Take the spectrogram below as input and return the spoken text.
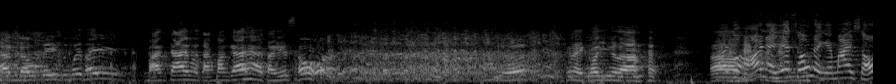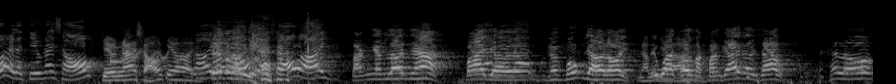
Lần đầu tiên tôi mới thấy bạn trai mà tặng bạn gái hai tặng vé số. Được. Cái này coi như là à, câu hỏi này vé số này ngày mai sổ hay là chiều nay sổ? Chiều nay sổ chị ơi. Rồi Chết giờ rồi. bốn giờ sổ rồi. Tặng nhanh lên nha. 3 Nhanh giờ lên. gần 4 giờ rồi. Để qua giờ. coi mặt bạn gái coi sao. Hello.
